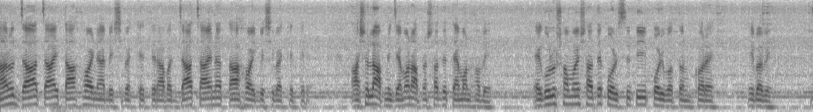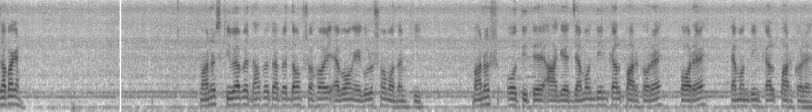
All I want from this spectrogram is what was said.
মানুষ যা চায় তা হয় না বেশিরভাগ ক্ষেত্রে। আবার যা চায় না তা হয় বেশিরভাগ ক্ষেত্রে। আসলে আপনি যেমন আপনার সাথে তেমন হবে। এগুলো সময়ের সাথে পরিস্থিতি পরিবর্তন করে। এভাবে। যাবাকেন মানুষ কীভাবে ধাপে ধাপে ধ্বংস হয় এবং এগুলো সমাধান কি? মানুষ অতীতে আগে যেমন দিনকাল পার করে, পরে তেমন দিনকাল পার করে।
